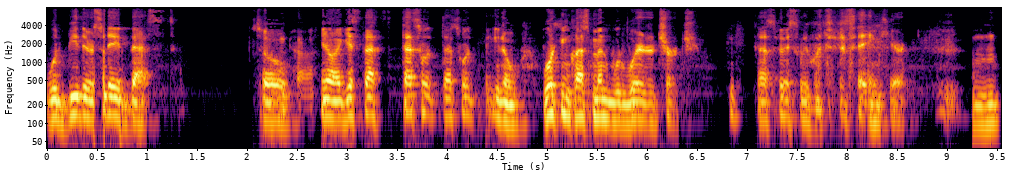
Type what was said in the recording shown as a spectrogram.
would be their Sunday best. So Okay. you know, I guess that's that's what that's what you know working class men would wear to church. That's basically what they're saying here. Mhm.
